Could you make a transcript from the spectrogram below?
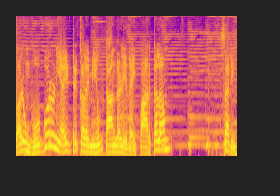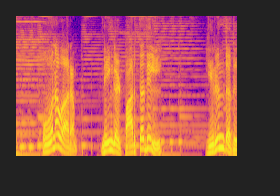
வரும் ஒவ்வொரு ஞாயிற்றுக்கிழமையும் தாங்கள் இதை பார்க்கலாம். சரி போன வாரம் நீங்கள் பார்த்ததில் இருந்தது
